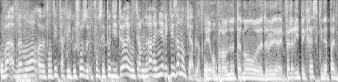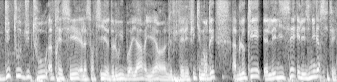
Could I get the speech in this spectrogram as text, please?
On va vraiment euh, tenter de faire quelque chose pour cet auditeur. Et on terminera, Rémi, avec les immanquables. Et on parlera notamment euh, de Valérie Pécresse qui n'a pas du tout, du tout apprécié la sortie de Louis Boyard hier, hein, le député LFI, qui demandait à bloquer les lycées et les universités.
